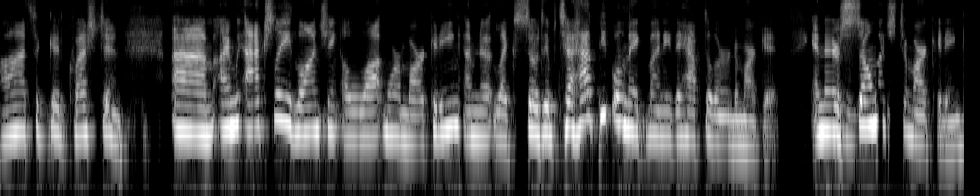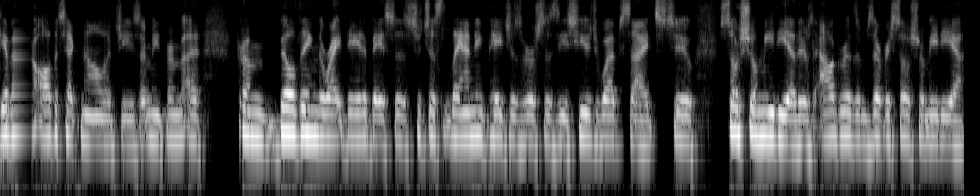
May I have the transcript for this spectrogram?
Oh, that's a good question. Um, I'm actually launching a lot more marketing. I'm not like so to, to have people make money, they have to learn to market, and there's mm-hmm. so much to marketing given all the technologies. I mean, from uh, from building the right databases to just landing pages versus these huge websites to social media. There's algorithms every social media.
